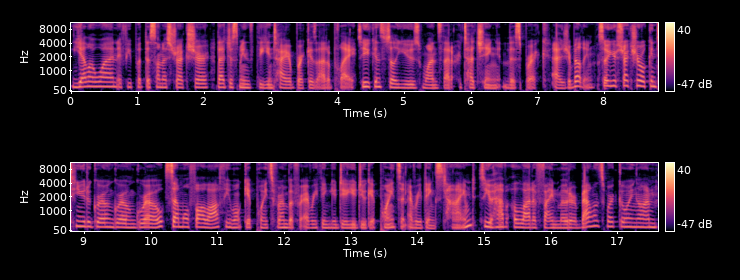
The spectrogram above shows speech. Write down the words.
yellow one, if you put this on a structure, that just means the entire brick is out of play. So you can still use ones that are touching this brick as you're building. So your structure will continue to grow and grow and grow. Some will fall off. You won't get points for them, but for everything you do, you do get points and everything's timed. So you have a lot of fine fine motor balance work going on,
